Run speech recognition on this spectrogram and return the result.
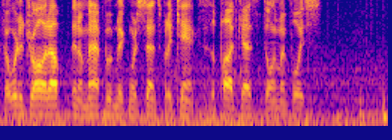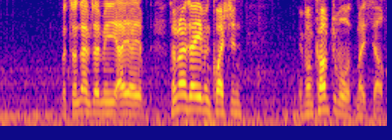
If I were to draw it up in a map, it would make more sense, but I can't because it's a podcast. It's only my voice. But sometimes I mean, I, I sometimes I even question if I'm comfortable with myself.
